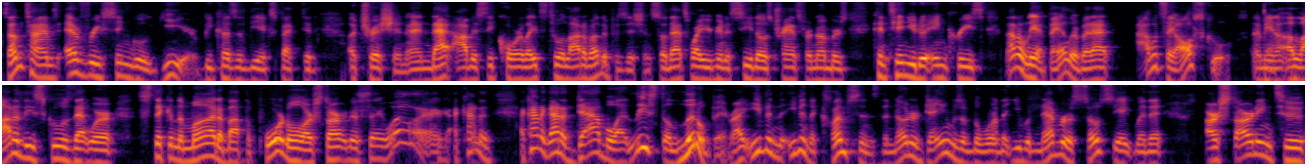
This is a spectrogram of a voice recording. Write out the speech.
sometimes every single year because of the expected attrition. And that obviously correlates to a lot of other positions. So that's why you're going to see those transfer numbers continue to increase, not only at Baylor, but at I would say all schools. I mean, a, lot of these schools that were sticking the mud about the portal are starting to say, "Well, I kind of, I kind of got to dabble at least a little bit, right?" Even, even the Clemson's, the Notre Dames of the world that you would never associate with it are starting to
